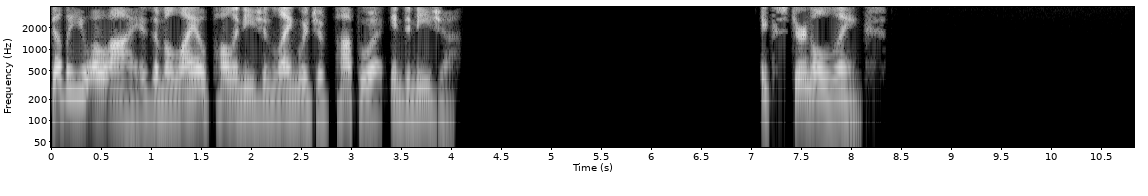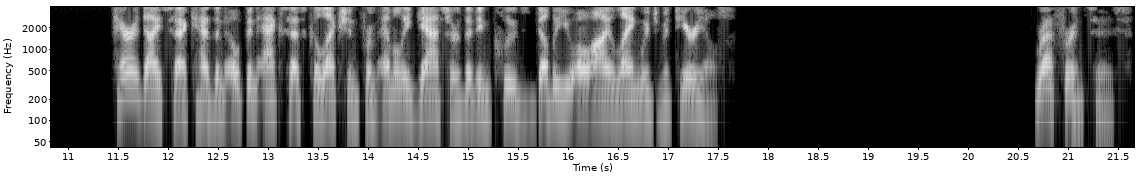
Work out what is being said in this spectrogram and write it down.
WOI is a Malayo-Polynesian language of Papua, Indonesia. External links Paradisec has an open-access collection from Emily Gasser that includes WOI language materials. References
